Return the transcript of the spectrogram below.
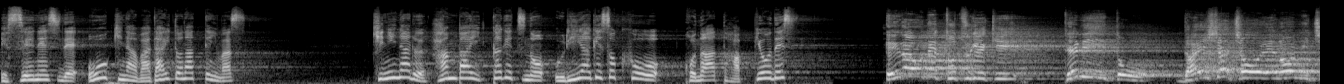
SNS で大きな話題となっています気になる販売1ヶ月の売上速報をこの後発表です。笑顔で突撃テリーと大社長への道。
